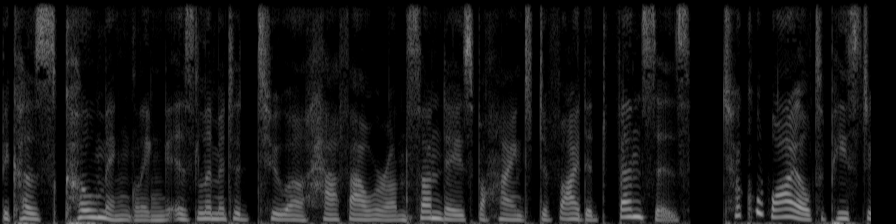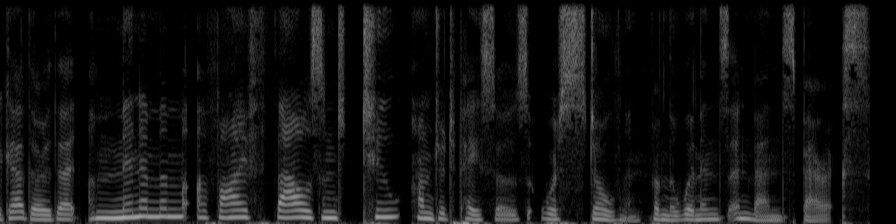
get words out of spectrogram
Because commingling is limited to a half hour on Sundays behind divided fences, took a while to piece together that a minimum of 5,200 pesos were stolen from the women's and men's barracks.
